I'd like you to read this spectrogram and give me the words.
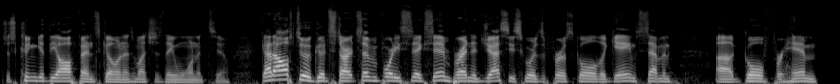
Just couldn't get the offense going as much as they wanted to. Got off to a good start, 7:46 in. Brendan Jesse scores the first goal of the game, seventh uh, goal for him.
